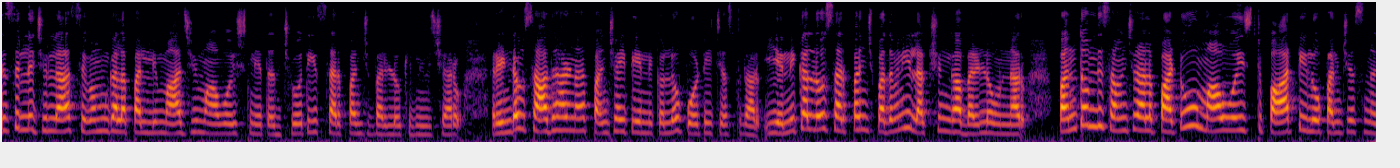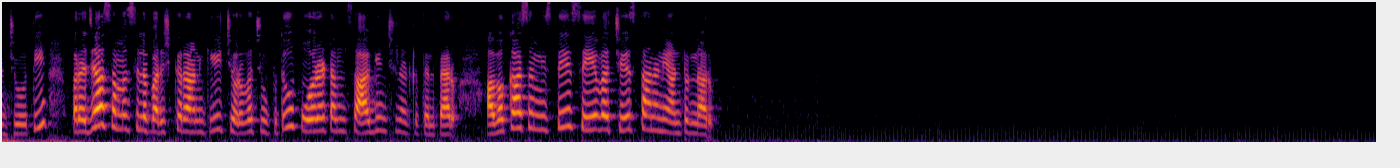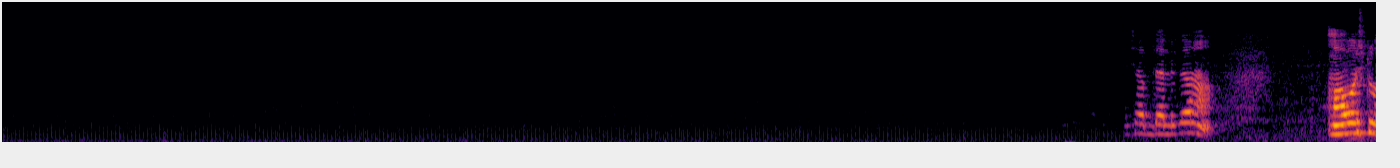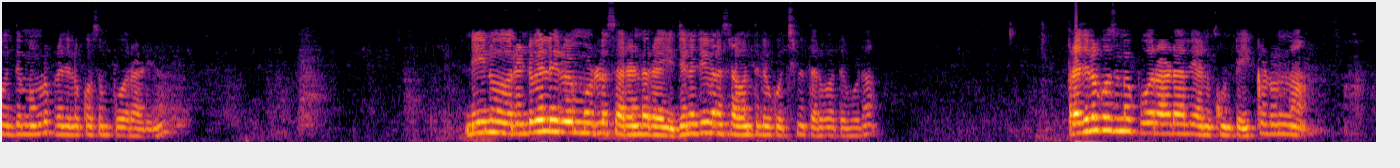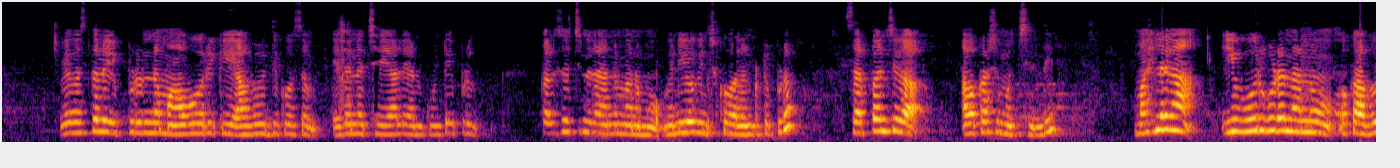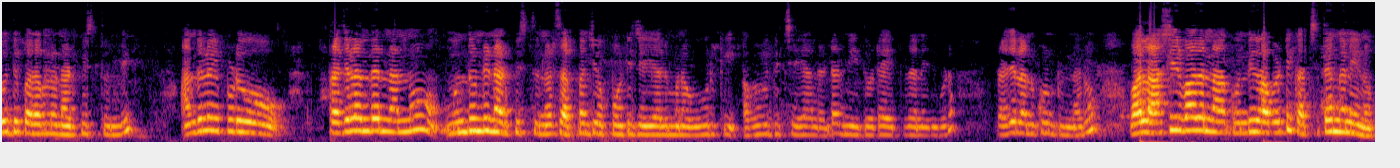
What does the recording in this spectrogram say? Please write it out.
సిరిసిల్ల జిల్లా శివంగలపల్లి మాజీ మావోయిస్ట్ నేత జ్యోతి సర్పంచ్ బరిలోకి నిలిచారు. రెండవ సాధారణ పంచాయతీ ఎన్నికల్లో పోటీ చేస్తున్నారు. ఈ ఎన్నికల్లో సర్పంచ్ పదవిని లక్ష్యంగా బరిలో ఉన్నారు. పంతొమ్మిది సంవత్సరాల పాటు మావోయిస్ట్ పార్టీలో పనిచేసిన జ్యోతి ప్రజా సమస్యల పరిష్కారానికి చొరవ చూపుతూ పోరాటం సాగించినట్లు తెలిపారు. అవకాశం ఇస్తే సేవ చేస్తానని అంటున్నారు. దశాబ్దాలుగా మావోయిస్టు ఉద్యమంలో ప్రజల కోసం పోరాడిన. నేను రెండు వేల ఇరవై మూడులో సరెండర్ అయ్యి జనజీవన స్రవంతిలోకి వచ్చిన తర్వాత కూడా ప్రజల కోసమే పోరాడాలి అనుకుంటే ఇక్కడున్న వ్యవస్థలో ఇప్పుడున్న మా ఊరికి అభివృద్ధి కోసం ఏదైనా చేయాలి అనుకుంటే ఇప్పుడు కలిసి వచ్చిన దాన్ని మనము వినియోగించుకోవాలనుకుంటే ఇప్పుడు సర్పంచ్గా అవకాశం వచ్చింది. మహిళగా ఈ ఊరు కూడా నన్ను ఒక అభివృద్ధి పదంలో నడిపిస్తుంది. అందులో ఇప్పుడు ప్రజలందరూ నన్ను ముందుండి నడిపిస్తున్నారు. సర్పంచ్గా పోటీ చేయాలి మన ఊరికి అభివృద్ధి చేయాలంటే అది నీతోటే అవుతుంది అనేది కూడా ప్రజలు అనుకుంటున్నారు. వాళ్ళ ఆశీర్వాదం నాకు ఉంది కాబట్టి ఖచ్చితంగా నేను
